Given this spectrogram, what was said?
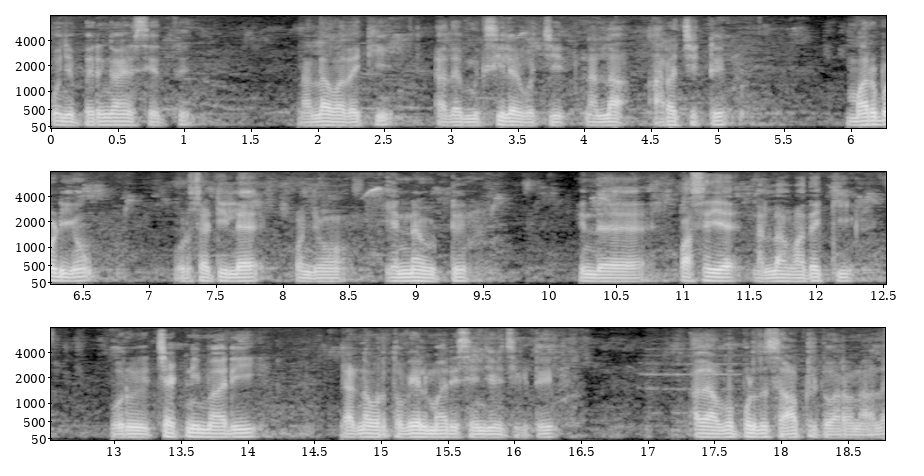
கொஞ்சம் பெருங்காயம் சேர்த்து நல்லா வதக்கி அதை மிக்சியில் வச்சு நல்லா அரைச்சிட்டு மறுபடியும் ஒரு சட்டியில் கொஞ்சம் எண்ணெய் விட்டு இந்த பசையை நல்லா வதக்கி ஒரு சட்னி மாதிரி இல்லைன்னா ஒரு துவையல் மாதிரி செஞ்சு வச்சுக்கிட்டு அதை அவ்வப்பொழுது சாப்பிட்டுட்டு வரனால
